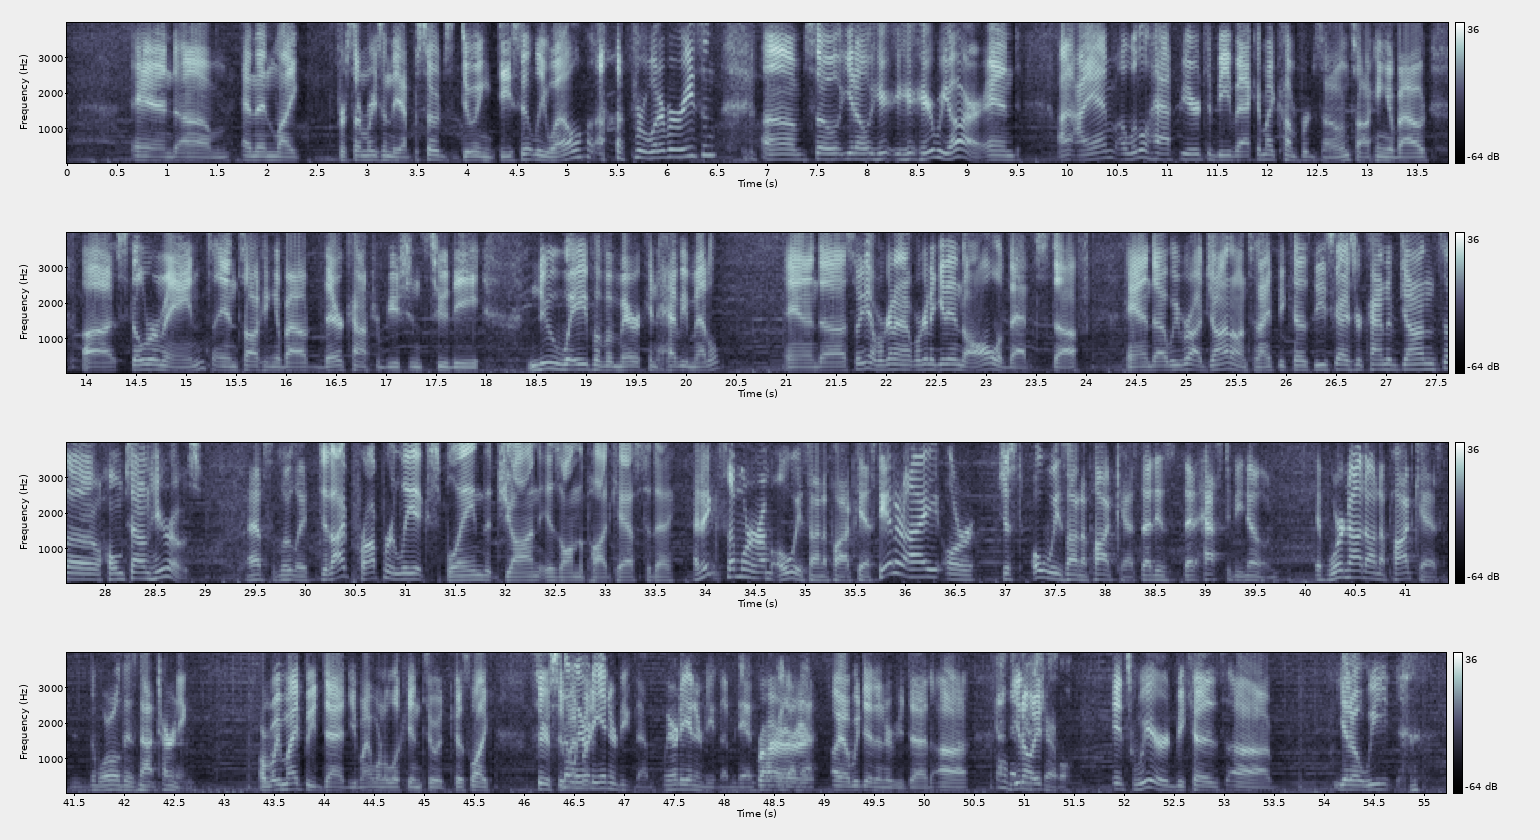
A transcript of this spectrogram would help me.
and um, and then like for some reason the episode's doing decently well for whatever reason. Um, so you know here here, we are, and I, I am a little happier to be back in my comfort zone, talking about uh, Still Remains and talking about their contributions to the new wave of American heavy metal. And uh, so yeah, we're gonna we're gonna get into all of that stuff. And uh, we brought John on tonight because these guys are kind of John's uh, hometown heroes. Absolutely. Did I properly explain that John is on the podcast today? I think somewhere I'm always on a podcast. Dan and I are just always on a podcast. That is that has to be known. If we're not on a podcast, the world is not turning. Or we might be dead. You might want to look into it because, like, seriously, No, we buddy- already interviewed them. We already interviewed them, Dan. Right, right, right. Oh yeah, we did interview Dead. Uh. God, You know, it's- terrible. it's weird because uh, you know we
